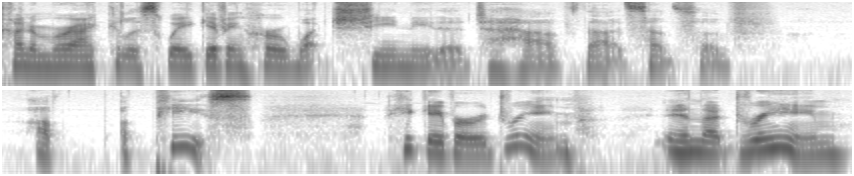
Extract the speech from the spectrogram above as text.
kind of miraculous way, giving her what she needed to have that sense of, of, of peace. He gave her a dream. In that dream,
